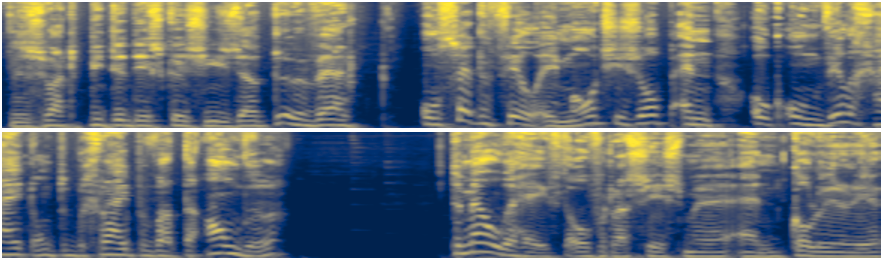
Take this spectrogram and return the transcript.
de Zwarte Pieter-discussies, dat werkt ontzettend veel emoties op. En ook onwilligheid om te begrijpen wat de ander te melden heeft over racisme en kolonia-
